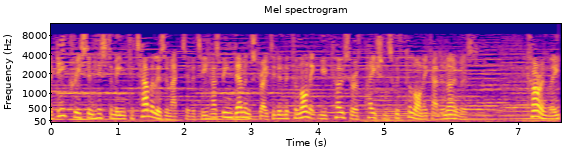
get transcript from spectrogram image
a decrease in histamine catabolism activity has been demonstrated in the colonic mucosa of patients with colonic adenomas. Currently,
